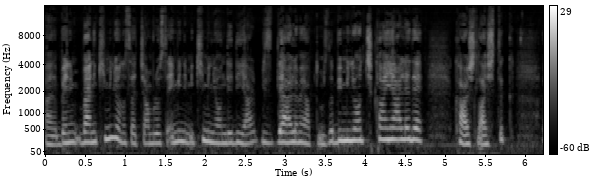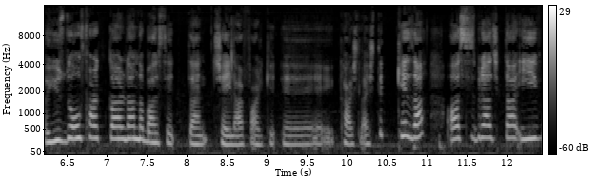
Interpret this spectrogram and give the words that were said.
yani benim ben 2 milyonu satacağım burası eminim 2 milyon dediği yer biz değerleme yaptığımızda 1 milyon çıkan yerle de karşılaştık. E, Yüzde on farklardan da bahseden şeyler fark e, karşılaştık. Keza Aa, siz birazcık daha iyi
